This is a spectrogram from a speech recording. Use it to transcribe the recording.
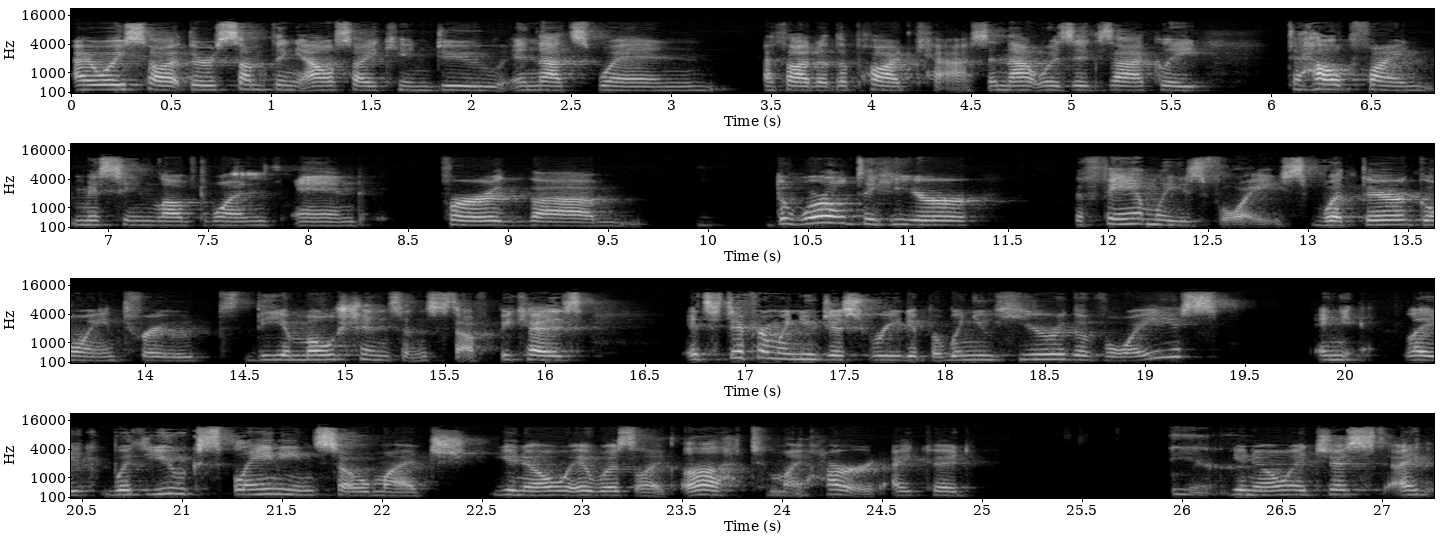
i always thought there's something else i can do and that's when i thought of the podcast and that was exactly to help find missing loved ones and for the um, the world to hear the family's voice what they're going through the emotions and stuff because it's different when you just read it but when you hear the voice and like with you explaining so much you know it was like ugh to my heart. I could yeah. You know it just i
